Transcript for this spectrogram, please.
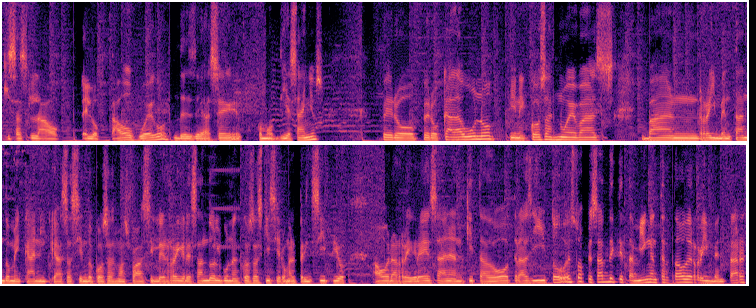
quizás la, el octavo juego desde hace como 10 años pero, pero cada uno tiene cosas nuevas, van reinventando mecánicas, haciendo cosas más fáciles, regresando algunas cosas que hicieron al principio, ahora regresan, han quitado otras y todo esto a pesar de que también han tratado de reinventar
